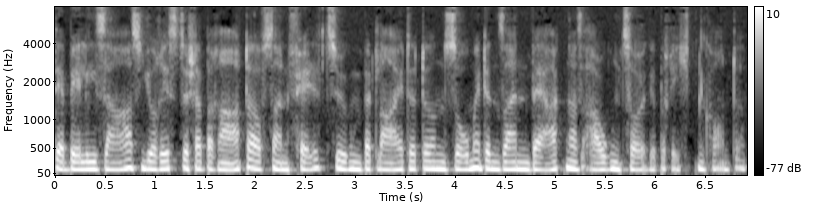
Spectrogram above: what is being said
der Belisars juristischer Berater auf seinen Feldzügen begleitete und somit in seinen Werken als Augenzeuge berichten konnte.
